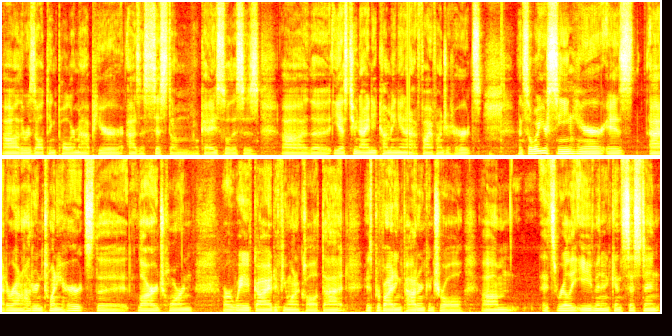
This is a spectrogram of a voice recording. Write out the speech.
uh, the resulting polar map here as a system okay so this is uh, the ES290 coming in at 500 hertz and so what you're seeing here is at around 120 hertz, the large horn or waveguide, if you want to call it that, is providing pattern control. Um, it's really even and consistent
